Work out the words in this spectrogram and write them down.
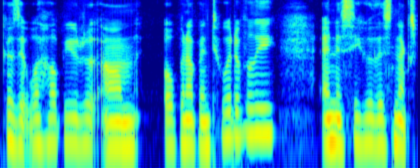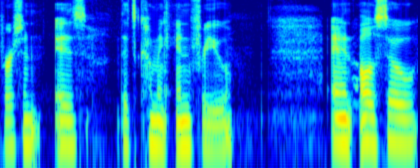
because it will help you to um, open up intuitively and to see who this next person is that's coming in for you. And also,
